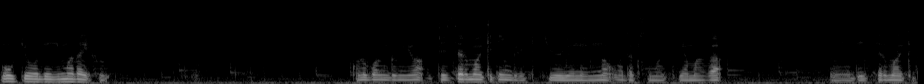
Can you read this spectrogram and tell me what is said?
東京デジマライフ。この番組はデジタルマーケティング歴14年の私牧山が、えーデジタルマーケテ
